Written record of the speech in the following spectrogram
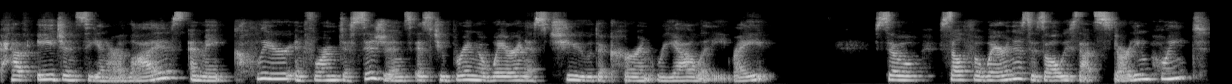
have agency in our lives and make clear, informed decisions is to bring awareness to the current reality, right? So self awareness is always that starting point.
